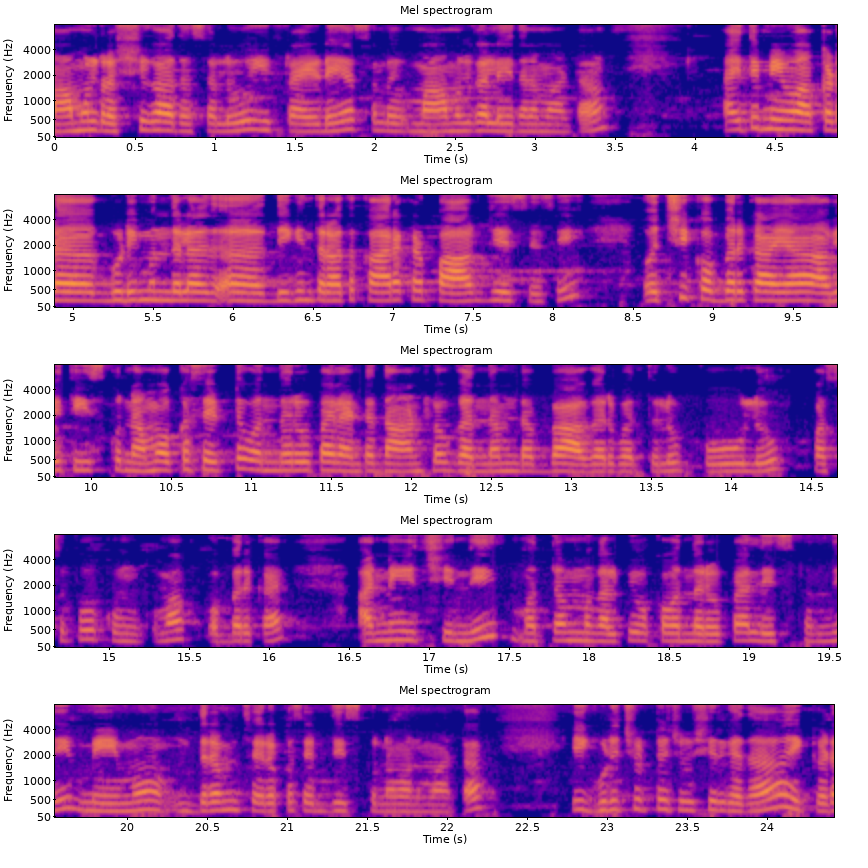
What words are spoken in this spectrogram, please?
మామూలు రష్ కాదు అసలు. ఈ ఫ్రైడే అసలు మామూలుగా లేదనమాట అయితే మేము అక్కడ గుడి ముందల దిగిన తర్వాత కార్ అక్కడ పార్క్ చేసేసి వచ్చి కొబ్బరికాయ అవి తీసుకున్నాము. ఒక సెట్ వంద రూపాయలు అంటే. దాంట్లో గంధం డబ్బా అగరబత్తులు పూలు పసుపు కుంకుమ కొబ్బరికాయ అన్నీ ఇచ్చింది. మొత్తం కలిపి ఒక వంద రూపాయలు తీసుకుంది. మేము ఇద్దరం చెరొక సెట్ తీసుకున్నాం అనమాట ఈ గుడి చుట్టూ చూసిరు కదా ఇక్కడ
